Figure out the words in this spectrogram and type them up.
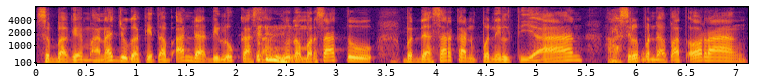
Sebagaimana juga kitab Anda di Lukas 1 nomor 1 berdasarkan penelitian hasil pendapat orang.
